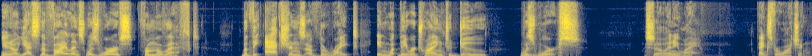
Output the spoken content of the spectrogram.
You know, yes, the violence was worse from the left, but the actions of the right in what they were trying to do was worse. So, anyway, thanks for watching.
